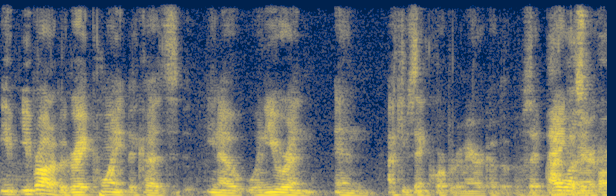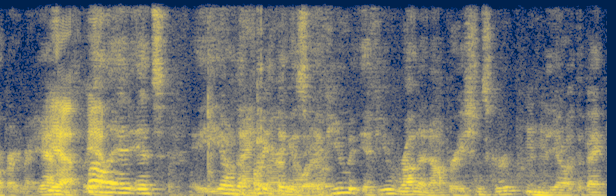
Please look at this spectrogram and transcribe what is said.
you, you brought up a great point because you know when you were in in I keep saying corporate America, but we'll say Bank I was America. incorporated, right, yeah. Yeah, Well, yeah. it, it's, you know, the Bank funny America, thing is, if you, if you run an operations group, Mhm. you know, at the bank,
